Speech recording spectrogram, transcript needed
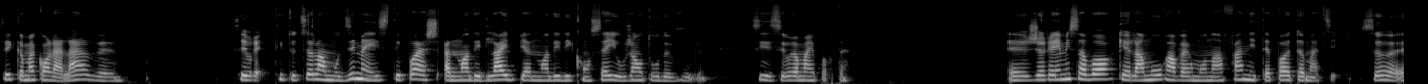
tu comment qu'on la lave, euh. C'est vrai, t'es toute seule en maudit, mais n'hésitez pas à, demander de l'aide puis à demander des conseils aux gens autour de vous. C'est vraiment important. Euh, j'aurais aimé savoir que l'amour envers mon enfant n'était pas automatique. Ça, euh,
